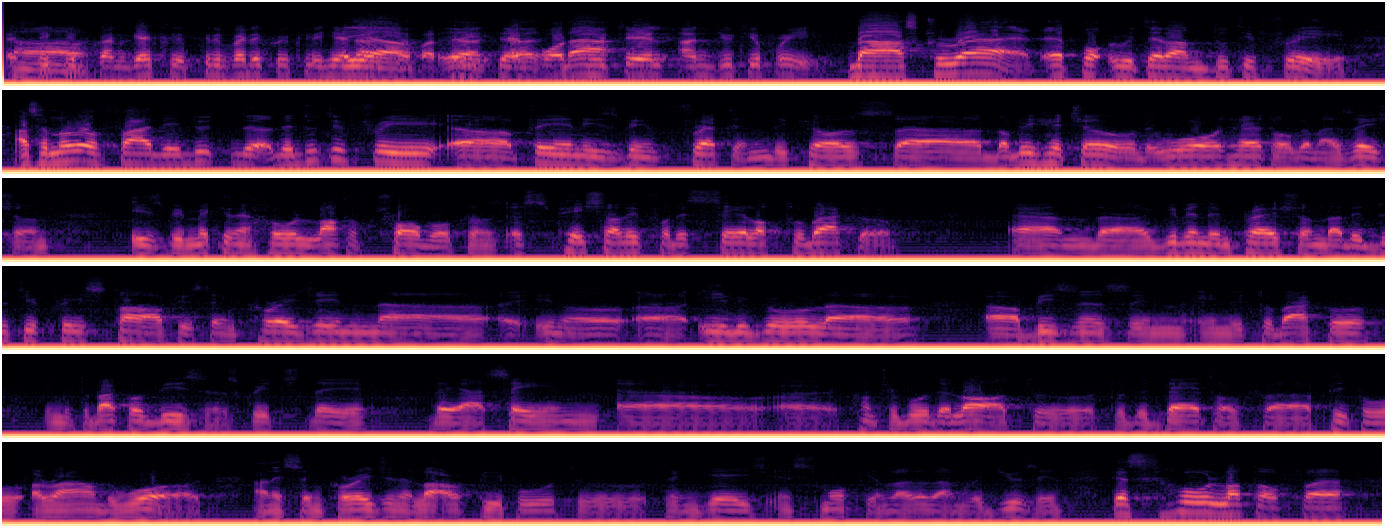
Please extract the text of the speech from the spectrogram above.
I think uh, you can get clip three very quickly here. Yeah, yeah, three, airport that, retail and duty free. That's correct. Airport retail and duty free. As a matter of fact, the, the, the duty free uh, thing is being threatened because uh, WHO, the World Health Organization, is been making a whole lot of trouble, especially for the sale of tobacco and uh, giving the impression that the duty-free stuff is encouraging, uh, you know, uh, illegal uh, uh, business in, in the tobacco in the tobacco business, which they they are saying uh, contribute a lot to, to the death of people around the world, and it's encouraging a lot of people to, to engage in smoking rather than reducing. There's a whole lot of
